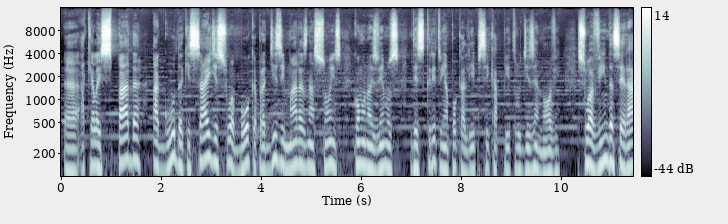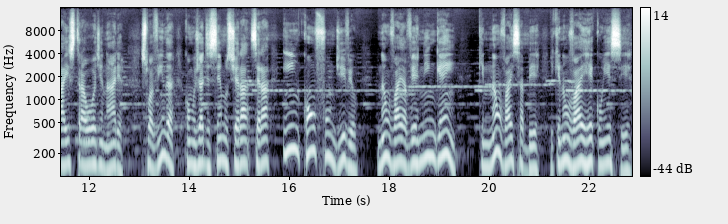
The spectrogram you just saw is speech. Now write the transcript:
uh, aquela espada aguda que sai de sua boca para dizimar as nações, como nós vemos descrito em Apocalipse capítulo 19. Sua vinda será extraordinária. Sua vinda, como já dissemos, será, será inconfundível não vai haver ninguém que não vai saber e que não vai reconhecer.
